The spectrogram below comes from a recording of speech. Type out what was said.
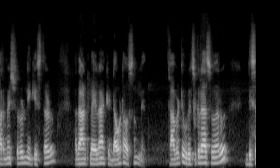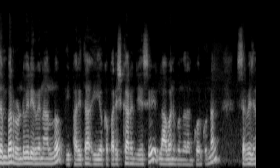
పరమేశ్వరుడు నీకు ఇస్తాడు. దాంట్లో ఎలాంటి డౌట్ అవసరం లేదు. కాబట్టి వృచ్చిక రాశి వారు డిసెంబర్ రెండు వేల ఇరవై నాలుగులో ఈ ఫలిత ఈ యొక్క పరిష్కారం చేసి లాభాన్ని పొందాలని కోరుకుంటున్నాను. సర్వేజన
